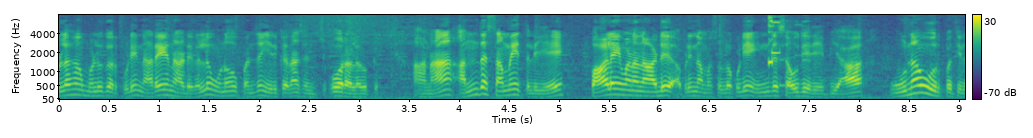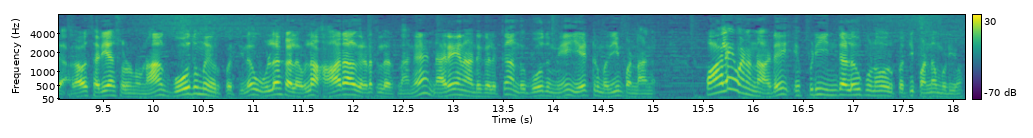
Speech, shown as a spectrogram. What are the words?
உலகம் முழுக்க இருக்கக்கூடிய நிறைய நாடுகளில் உணவு பஞ்சம் இருக்க தான் செஞ்சு ஓரளவுக்கு. ஆனால் அந்த சமயத்திலேயே பாலைவன நாடு அப்படின்னு நம்ம சொல்லக்கூடிய இந்த சவுதி அரேபியா உணவு உற்பத்தியில் அதாவது சரியாக சொல்லணும்னா கோதுமை உற்பத்தியில் உலக அளவில் ஆறாவது இடத்துல இருந்தாங்க. நிறைய நாடுகளுக்கு அந்த கோதுமையை ஏற்றுமதியும் பண்ணாங்க. பாலைவன நாடு எப்படி இந்த அளவுக்கு உணவு உற்பத்தி பண்ண முடியும்?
